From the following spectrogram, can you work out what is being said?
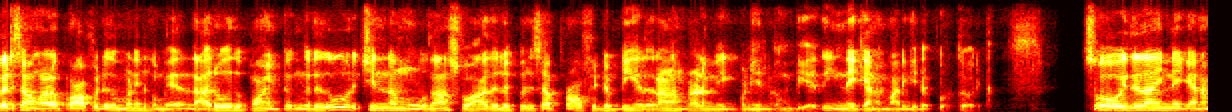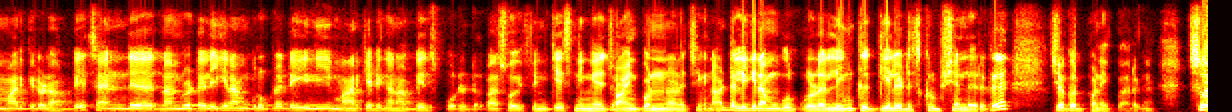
பெருசாக அவங்களால ப்ராஃபிட் எதுவும் பண்ணியிருக்க முடியாது. அந்த அறுபது பாயிண்ட்டுங்கிறது ஒரு சின்ன மூவ் தான். ஸோ அதில் பெருசாக ப்ராஃபிட் அப்படிங்கிறதெல்லாம் நம்மளால மேக் பண்ணியிருக்க முடியாது. இன்னைக்கான மார்க்கெட்டை பொறுத்த வரைக்கும். ஸோ இதுதான் இன்னைக்கான மார்க்கெட்டோட அப்டேட்ஸ் அண்ட் நம்மளோட டெலிகிராம் குரூப்ல டெய்லி மார்க்கெட்டுக்கான அப்டேட்ஸ் போட்டுட்டு இருப்பேன். ஸோ இஃப் இன் கேஸ் நீங்கள் ஜாயின் பண்ணணும்னு நினைச்சீங்கன்னா டெலிகிராம் குரூப்போட லிங்க் கீழே டிஸ்கிரிப்ஷனில் இருக்கு. செக் அவுட் பண்ணி பாருங்க. ஸோ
